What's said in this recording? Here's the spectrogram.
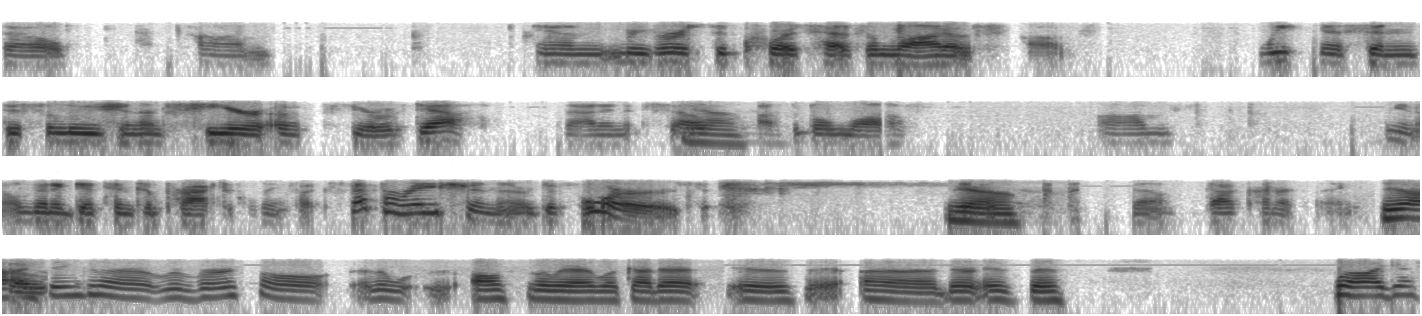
So um and reverse of course has a lot of, of weakness and disillusion and fear of fear of death. That in itself Yeah. possible loss. Um you know then it gets into practical things like separation or divorce. Yeah. Yeah, that kind of thing. Yeah, So- I think the reversal. The, also, the way I look at it is uh, there is this. Well, I guess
